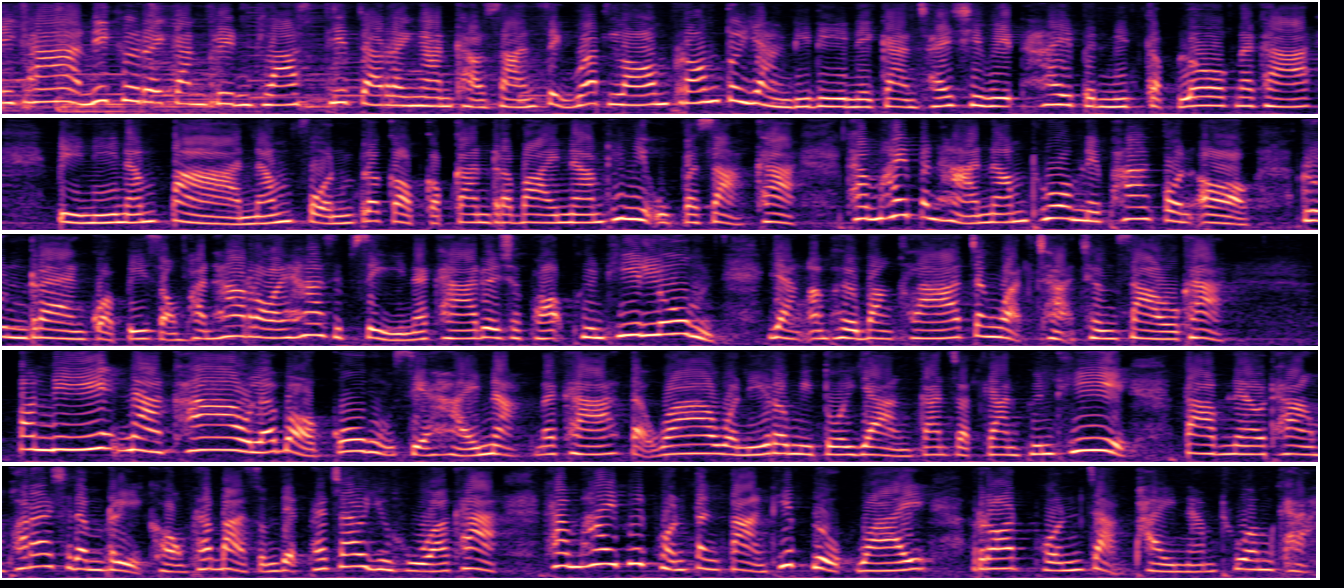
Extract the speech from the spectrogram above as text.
ดีค่ะ นี่คือรายการ Green Plus ที่จะรายงานข่าวสารสิ่งแวดล้อมพร้อมตัวอย่างดีๆ ในการใช้ชีวิตให้เป็นมิตรกับโลกนะคะ ปีนี้น้ำป่า น้ำฝนประกอบกับการระบายน้ำที่มีอุปสรรคค่ะทำให้ปัญหาน้ำท่วมในภาคตะวันออก รุนแรงกว่าปี 2554 นะคะ โดยเฉพาะพื้นที่ลุ่ม อย่างอำเภอบางคล้าจังหวัดฉะเชิงเซาค่ะ ตอนนี้นาข้าวและบ่อกุ้งเสียหายหนักนะคะ แต่ว่าวันนี้เรามีตัวอย่างการจัดการพื้นที่ ตามแนวทางพระราชดำริของพระบาทสมเด็จพระเจ้าอยู่หัวค่ะทำให้พืชผลต่างๆ ที่ปลูกไว้รอดพ้นจากภัยน้ำท่วมค่ะ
